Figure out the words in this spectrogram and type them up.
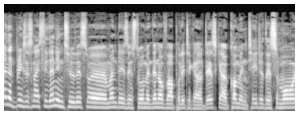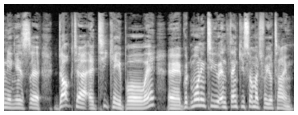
And that brings us nicely then into this uh, Monday's installment then of our political desk. Our commentator this morning is uh, Dr. TK Pooe. Uh, good morning to you and thank you so much for your time.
